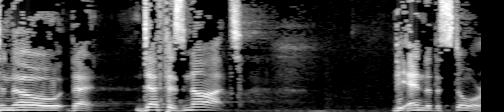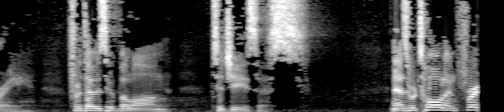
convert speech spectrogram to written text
To know that death is not the end of the story for those who belong to Jesus. And as we're told in 1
